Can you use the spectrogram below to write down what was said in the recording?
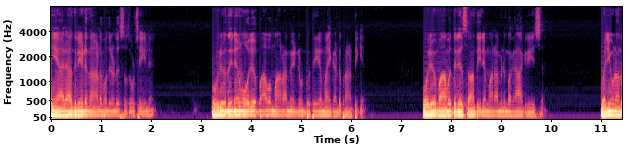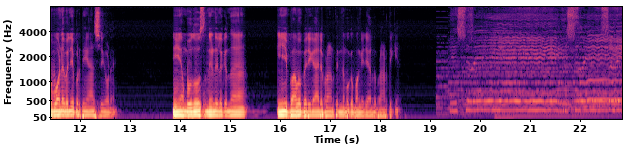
ഈ ആരാധനയുടെ നാളെ മുതലുള്ള ശുശ്രൂഷയിൽ ഓരോ ദിനവും ഓരോ പാപം മാറാൻ വേണ്ടി പ്രത്യേകമായി കണ്ട് പ്രാർത്ഥിക്കാം. ഓരോ പാപത്തിന് സ്വാധീനം മാറാൻ വേണ്ടി നമുക്ക് ആഗ്രഹിച്ച് വലിയ ഉണർവോടെ വലിയ പ്രത്യാശയോടെ ഈ അമ്പത് ദിവസം നീണ്ടു നിൽക്കുന്ന ഈ പാപപരിഹാര പ്രാർത്ഥന നമുക്ക് പങ്കുചേർന്ന് പ്രാർത്ഥിക്കാം. യേശുവേ യേശുവേ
